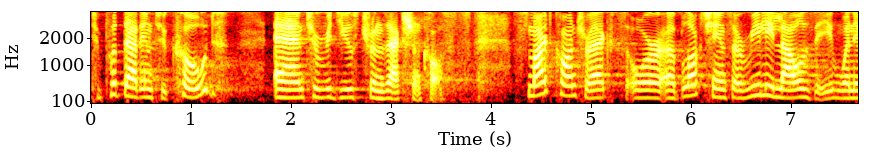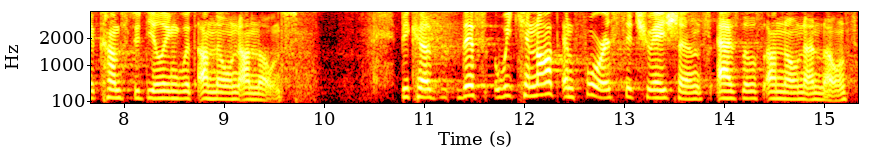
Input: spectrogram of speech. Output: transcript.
to put that into code and to reduce transaction costs. Smart contracts or uh, blockchains are really lousy when it comes to dealing with unknown unknowns. Because this, we cannot enforce situations as those unknown unknowns.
